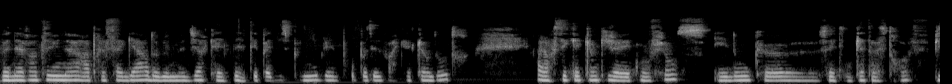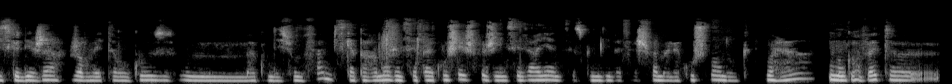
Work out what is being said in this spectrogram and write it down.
venait à 21h après sa garde au lieu de me dire qu'elle n'était pas disponible et me proposer de voir quelqu'un d'autre alors c'est quelqu'un qui j'avais confiance et donc euh, ça a été une catastrophe puisque déjà je remettais en cause mm, ma condition de femme puisqu'apparemment je ne sais pas accoucher, j'ai une césarienne, c'est ce que me dit ma sage-femme à l'accouchement donc voilà. Donc en fait euh,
